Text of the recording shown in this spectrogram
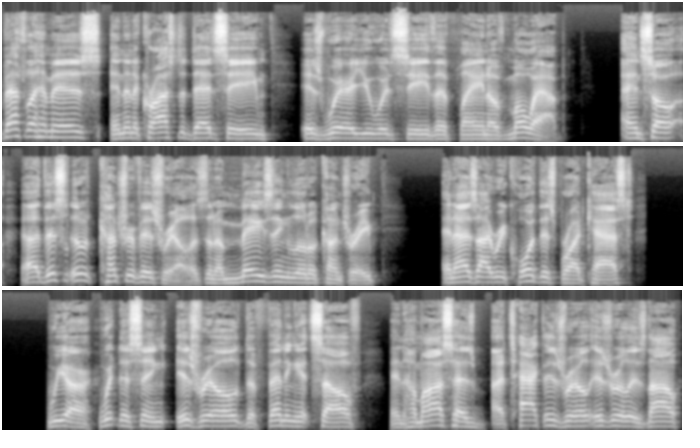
Bethlehem is, and then across the Dead Sea is where you would see the plain of Moab. And so, uh, this little country of Israel is an amazing little country. And as I record this broadcast, we are witnessing Israel defending itself, and Hamas has attacked Israel. Israel is now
